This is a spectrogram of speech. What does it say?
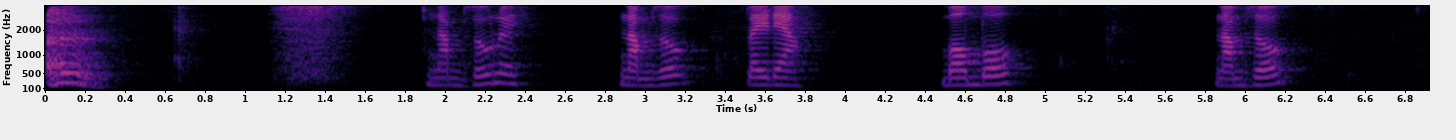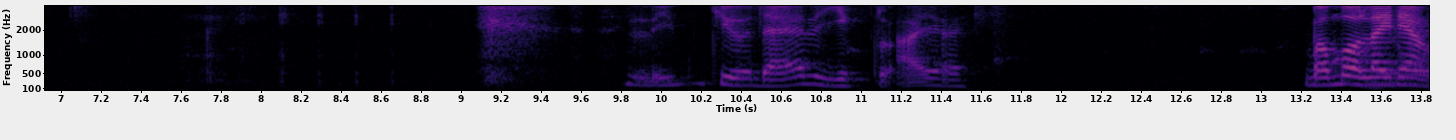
nằm xuống đi. Nằm xuống. Lay down. bombo Nằm xuống. Liếm chưa đá thì giật lại rồi. Bumble lay down.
